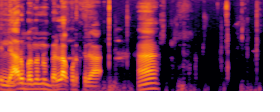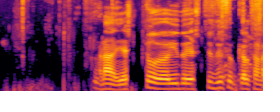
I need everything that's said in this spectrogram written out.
ಇಲ್ಲಿ ಯಾರು ಬಂದ್ರು ಬೆಲ್ಲ ಕೊಡ್ತೀರಾ? ಹಾಂ? ಅಣ್ಣ ಎಷ್ಟು ಇದು ಎಷ್ಟು ದಿವಸದ ಕೆಲಸ ಅಣ್ಣ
